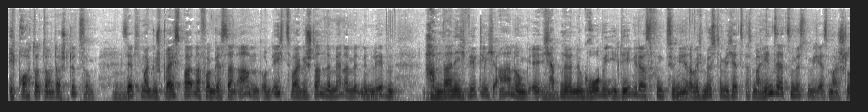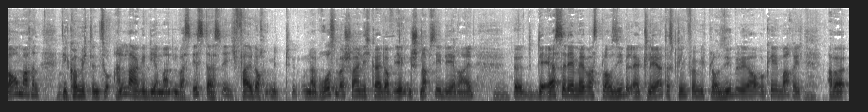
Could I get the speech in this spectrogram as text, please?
Ich brauche dort Unterstützung. Selbst mein Gesprächspartner von gestern Abend und ich, zwei gestandene Männer mitten im Leben, haben da nicht wirklich Ahnung. Ich habe eine, eine grobe Idee, wie das funktioniert, aber ich müsste mich jetzt erstmal hinsetzen, müsste mich erstmal schlau machen. Wie komme ich denn zu Anlagediamanten? Was ist das? Ich falle doch mit einer großen Wahrscheinlichkeit auf irgendeine Schnapsidee rein. Äh, Der Erste, der mir was plausibel erklärt, das klingt für mich plausibel, ja, okay, mache ich. Aber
